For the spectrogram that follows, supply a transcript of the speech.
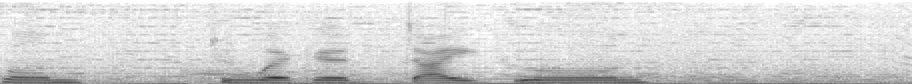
welcome to Wicked Tycoon.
